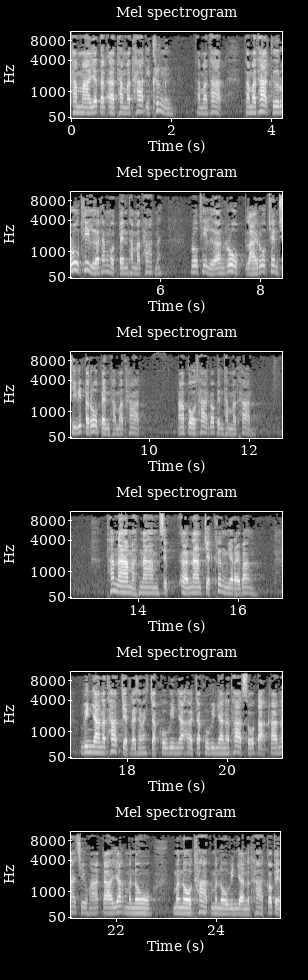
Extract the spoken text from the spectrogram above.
ธรรมายตันธรรมธาตุอีกครึ่งหนึ่งธรรมธาตุธรรมธาตุคือรูปที่เหลือทั้งหมดเป็นธรรมธาตุนะรูปที่เหลือรูปหลายรูป เช่น ชีวิตตรูปเป็นธรรมธาตุอาโปธาตุก็เป็นธรรมธาตุถ้านามอะนามสิบอ่อนามเจ็ดครื่งมีอะไรบ้าง วิญญาณธาตุเจ็ดแล้วใช่ไหมจักขูวิญญาเออจักขูวิญญาณธาตุโสตคานะชิวหากายะมโนมโนธาตุมโนวิญญาณธาตุก็เป็น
